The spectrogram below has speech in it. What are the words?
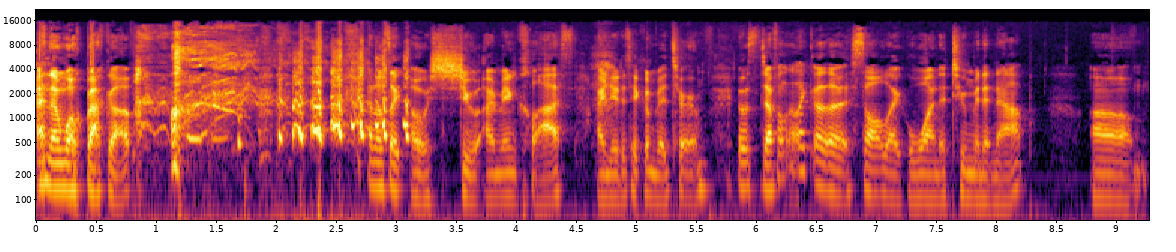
and then woke back up. and I was like, oh shoot, I'm in class. I need to take a midterm. It was definitely like a solid like one to two minute nap. Um,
